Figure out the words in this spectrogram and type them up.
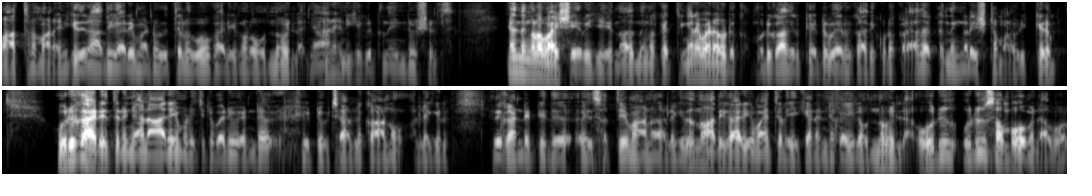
മാത്രമാണ്. എനിക്കിതിൽ ആധികാരികമായിട്ട് ഒരു തെളിവോ കാര്യങ്ങളോ ഒന്നുമില്ല. ഞാൻ എനിക്ക് കിട്ടുന്ന ഇൻഡ്യൂഷൻസ് ഞാൻ നിങ്ങളുമായി ഷെയർ ചെയ്യുന്നു. അത് നിങ്ങൾക്ക് എങ്ങനെ വേണോ എടുക്കാം. ഒരു കാതിൽ കേട്ട് വേറൊരു കാതിൽ കൂടെ കളയാം. അതൊക്കെ നിങ്ങളുടെ ഇഷ്ടമാണ്. ഒരിക്കലും ഒരു കാര്യത്തിനും ഞാൻ ആരെയും വിളിച്ചിട്ട് വരൂ എന്റെ യൂട്യൂബ് ചാനൽ കാണൂ അല്ലെങ്കിൽ ഇത് കണ്ടിട്ട് ഇത് സത്യമാണ് അല്ലെങ്കിൽ ഇതൊന്നും ആധികാരികമായി തെളിയിക്കാൻ എന്റെ കയ്യിലൊന്നുമില്ല ഒരു ഒരു സംഭവമില്ല അപ്പോൾ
